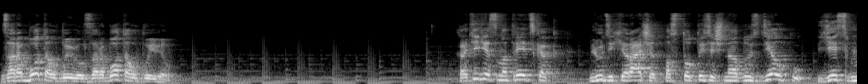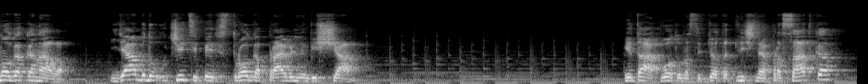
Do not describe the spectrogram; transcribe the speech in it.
заработал, вывел, заработал, вывел. Хотите смотреть, как люди херачат по 100 тысяч на одну сделку? Есть много каналов. Я буду учить теперь строго правильным вещам. Итак, вот у нас идет отличная просадка.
